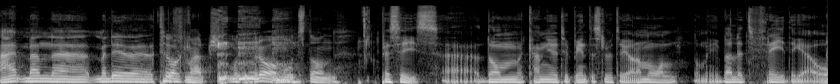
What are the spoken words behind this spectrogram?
Nej, men, eh, men det är Tuff tillbaka. match mot bra motstånd. Precis. Eh, De kan ju typ inte sluta göra mål. De är ju väldigt frejdiga och...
